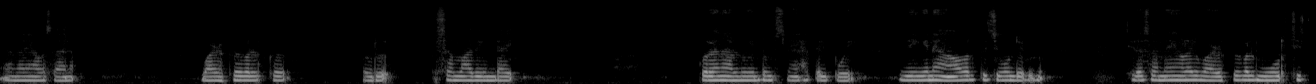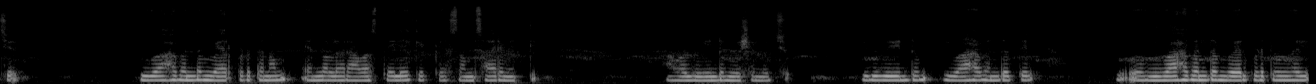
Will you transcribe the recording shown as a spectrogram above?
അങ്ങനെ അവസാനം വഴക്കുകൾക്ക് ഒരു സമാധി ഉണ്ടായി. കുറേ നാൾ വീണ്ടും സ്നേഹത്തിൽ പോയി. ഇതിങ്ങനെ ആവർത്തിച്ചുകൊണ്ടിരുന്നു ചില സമയങ്ങളിൽ വഴക്കുകൾ മൂർച്ഛിച്ച് വിവാഹബന്ധം വേർപ്പെടുത്തണം എന്നുള്ളൊരവസ്ഥയിലേക്കൊക്കെ സംസാരമെത്തി. അവൾ വീണ്ടും വിഷമിച്ചു. ഇത് വീണ്ടും വിവാഹബന്ധത്തിൽ വിവാഹബന്ധം വേർപ്പെടുത്തുന്നതിൽ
